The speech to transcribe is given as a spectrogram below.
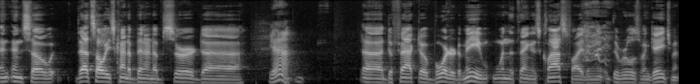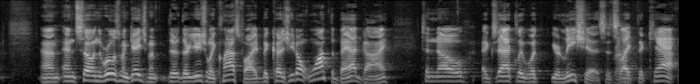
and and so that's always kind of been an absurd uh, Yeah. Uh, de facto border to me when the thing is classified in the, the rules of engagement. Um, and so in the rules of engagement, they're, they're usually classified because you don't want the bad guy to know exactly what your leash is. It's Right. like the cat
